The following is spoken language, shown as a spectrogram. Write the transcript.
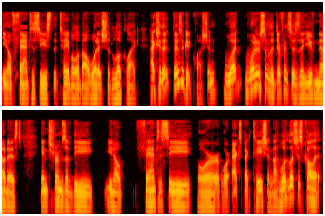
you know fantasies the table about what it should look like. Actually there, there's a good question. What what are some of the differences that you've noticed in terms of the you know fantasy or or expectation? Let's just call it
